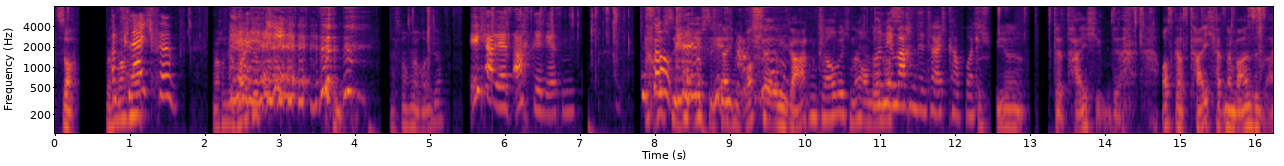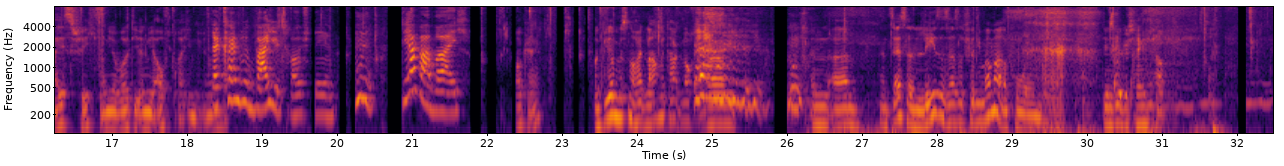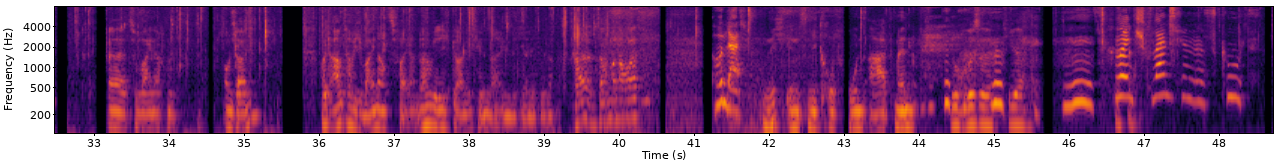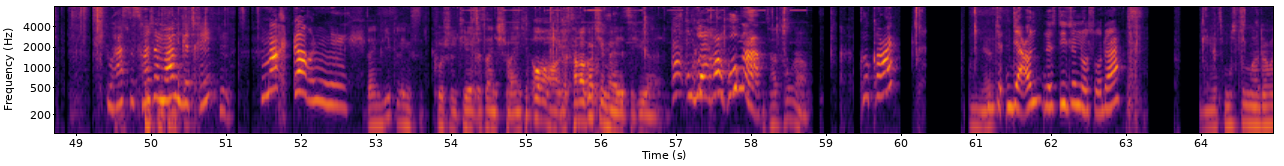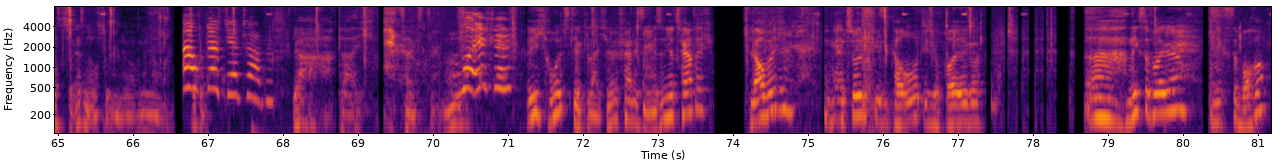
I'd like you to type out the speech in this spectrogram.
So, was Und machen, gleich fünf. wir? machen wir heute? Hm, Was machen wir heute? Ich habe jetzt acht gegessen. Du triffst dich, du triffst dich gleich mit Oskar im Garten, glaube ich, ne, um Und wir machen den Teich kaputt. zu spielen. Der Teich, der Oskars Teich hat eine Wahnsinns-Eisschicht und ihr wollt die irgendwie aufbrechen. Da Ja? können wir beide draufstehen. Hm, Der war weich. Okay. Und wir müssen heute Nachmittag noch ähm, einen, ähm, einen Sessel, einen Lesesessel für die Mama abholen, den ihr geschenkt habe. Äh, zu Weihnachten. Und dann? Heute Abend habe ich Weihnachtsfeier. Da will ich gar nicht hin, eigentlich, ehrlich gesagt. Karl, sag mal noch was? 100. Nicht ins Mikrofon atmen. Du Rüssel, hier. Mein Schweinchen ist gut. Du hast es heute Morgen getreten. Mach doch nicht. Dein Lieblingskuscheltier ist ein Schweinchen. Oh, das Tamagotchi meldet sich wieder. Und der hat Hunger. Es hat Hunger. Guck mal. Und jetzt, D- Da unten ist diese Nuss, oder? Jetzt musst du mal da was zu essen aussuchen. Ja, genau. Bitte. Das jetzt haben. Ja, gleich. Ich zeig's dir. Ne? Wo ist es? Ich hol's dir gleich, wenn wir fertig sind. Wir sind jetzt fertig, glaube ich. Entschuldigt diese chaotische Folge. Äh, nächste Folge, nächste Woche.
